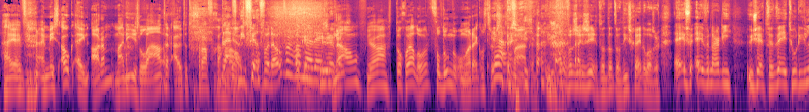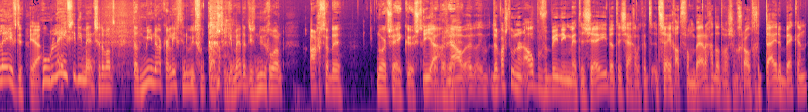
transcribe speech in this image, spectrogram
Hij, heeft, hij mist ook één arm, maar die is later uit het graf gehaald. Blijft niet veel van over van eh, deze... Nou, ja, toch wel hoor. Voldoende om een reconstructie Ja. te maken. Ja, van zijn gezicht, want dat wel, die schedel was er. Even, even naar die, u zegt, we weten hoe die leefde. Hoe leefden die mensen dan? Want dat Minakker ligt in de buurt van Kastrikum. hè? Dat is nu gewoon achter de Noordzeekust. Ja, nou, eh, er was toen een open verbinding met de zee. Dat is eigenlijk het, het zeegat van Bergen. Dat was een groot getijdenbekken.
